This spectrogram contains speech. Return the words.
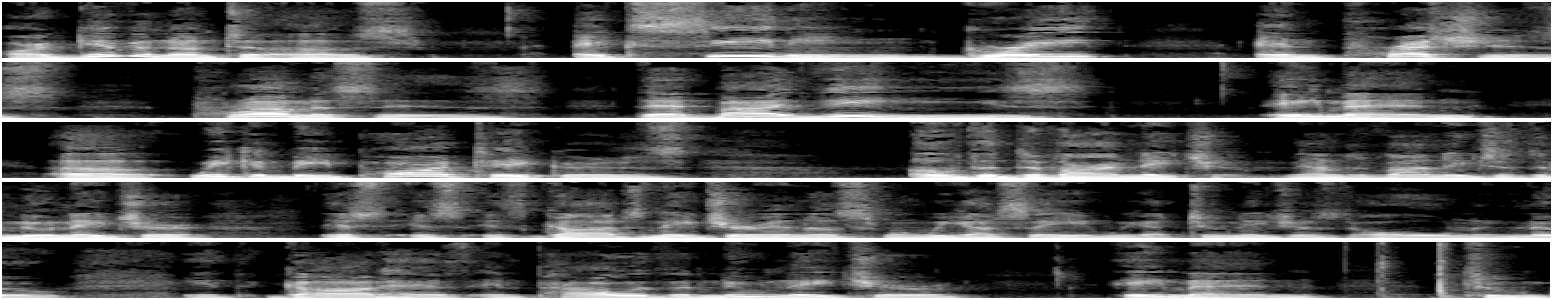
are given unto us exceeding great and precious promises that by these, amen, uh, we can be partakers of the divine nature. Now, the divine nature is the new nature, is, is, is God's nature in us. When we got saved, we got two natures, the old and the new. It, God has empowered the new nature, amen, to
